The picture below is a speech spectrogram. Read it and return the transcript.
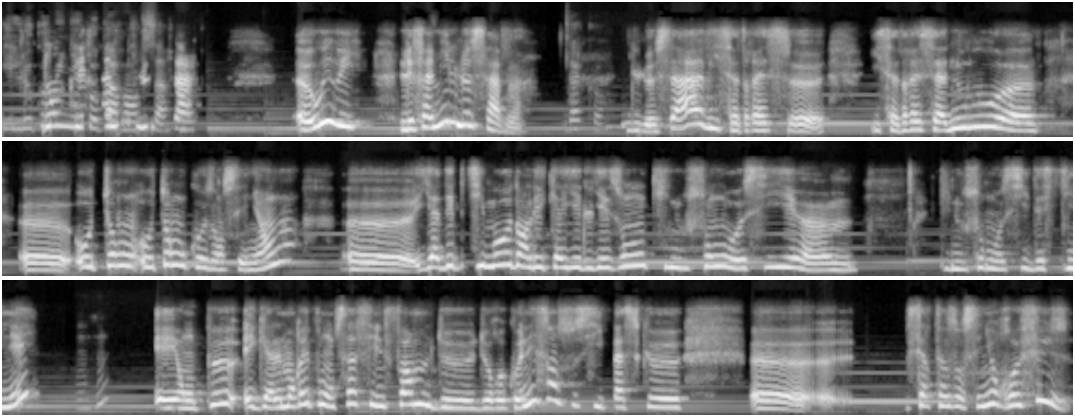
Ils le communiquent aux parents, ça. oui, oui, les familles le savent. Ils le savent, ils s'adressent, euh, ils s'adressent à nous euh, euh, autant, autant qu'aux enseignants. Il y a des petits mots dans les cahiers de liaison qui nous sont aussi, qui nous sont aussi destinés. Et on peut également répondre. Ça, c'est une forme de, reconnaissance aussi, parce que certains enseignants refusent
